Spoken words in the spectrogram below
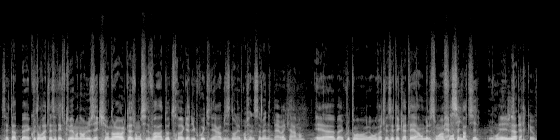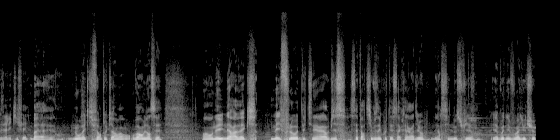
C'est top. Bah écoute, on va te laisser t'exprimer maintenant en musique. On aura l'occasion aussi de voir d'autres gars du crew itinéraire bis dans les prochaines semaines. Bah ouais, carrément. Et euh, bah écoute, on, on va te laisser t'éclater. hein. On met le son à fond, c'est parti. On Et est une heure. J'espère que vous allez kiffer. Bah, nous on va kiffer en tout cas, on va, on va ambiancer. On est une heure avec Mayflow d'itinéraire bis. C'est parti, vous écoutez Sacré Radio. Merci de nous suivre et abonnez-vous à YouTube.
